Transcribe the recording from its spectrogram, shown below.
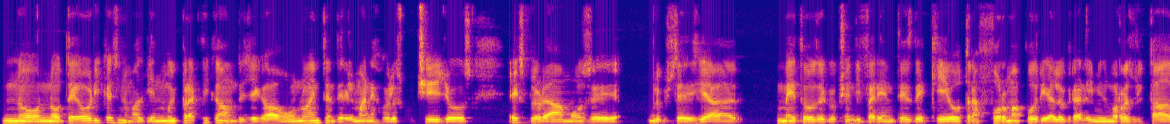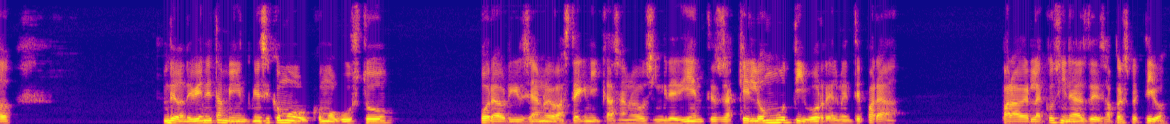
no, no teórica, sino más bien muy práctica, donde llegaba uno a entender el manejo de los cuchillos, explorábamos eh, lo que usted decía, métodos de cocción diferentes, de qué otra forma podría lograr el mismo resultado, de dónde viene también ese como, como gusto por abrirse a nuevas técnicas, a nuevos ingredientes, o sea, qué lo motivó realmente para, para ver la cocina desde esa perspectiva.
